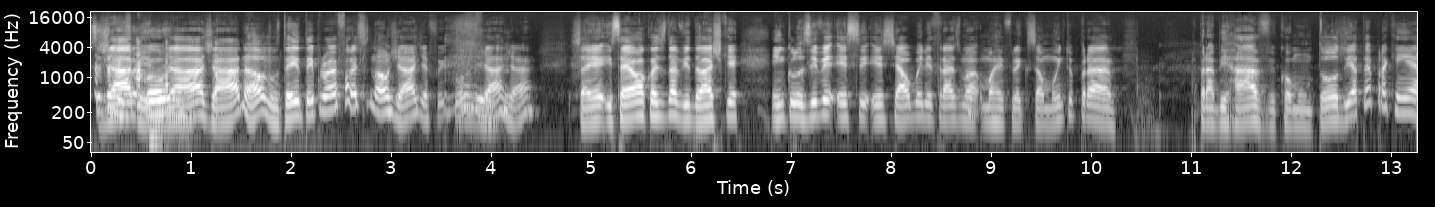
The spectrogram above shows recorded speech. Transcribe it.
Você já, amigo, corno? já, já, não, não tem, tem problema falar isso não, já, já fui corno, já, já. Isso aí, isso aí é uma coisa da vida. Eu acho que, inclusive, esse, esse álbum ele traz uma, uma reflexão muito pra, pra Behave como um todo, e até pra quem é,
